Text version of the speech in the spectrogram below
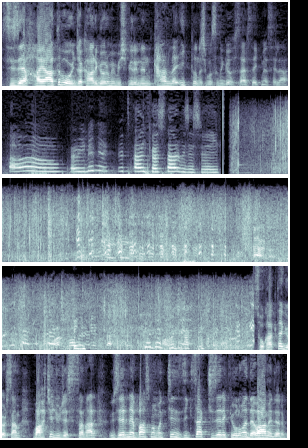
Size hayatı boyunca kar görmemiş birinin karla ilk tanışmasını göstersek mesela. Aa, öyle mi? Lütfen göster bize şey. Sokakta görsem bahçe cücesi sanar, üzerine basmamak için zikzak çizerek yoluma devam ederim.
